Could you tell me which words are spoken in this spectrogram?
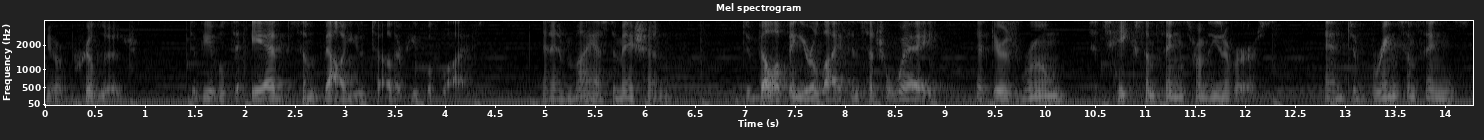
we have a privilege to be able to add some value to other people's lives. And in my estimation, developing your life in such a way that there's room to take some things from the universe and to bring some things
